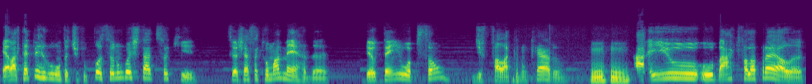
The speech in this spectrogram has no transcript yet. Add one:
ela até pergunta, tipo, pô, se eu não gostar disso aqui, se eu achar isso aqui uma merda, eu tenho opção de falar que eu não quero? Uhum. Aí o, o Bark fala pra ela:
